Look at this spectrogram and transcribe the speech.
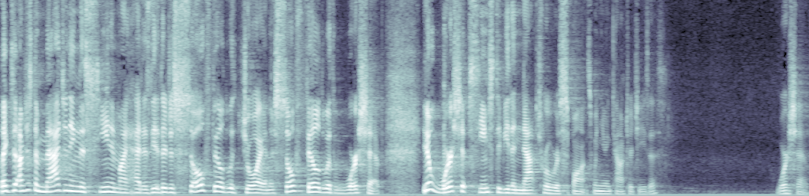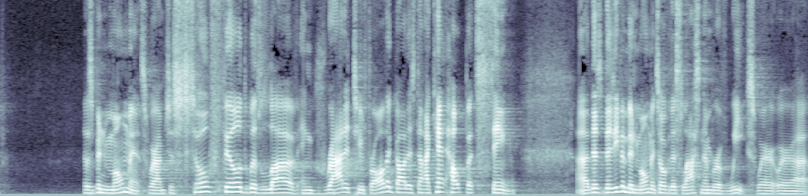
Like, I'm just imagining this scene in my head as they're just so filled with joy and they're so filled with worship. You know, worship seems to be the natural response when you encounter Jesus. Worship. There's been moments where I'm just so filled with love and gratitude for all that God has done. I can't help but sing. Uh, there's, there's, even been moments over this last number of weeks where, where uh,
